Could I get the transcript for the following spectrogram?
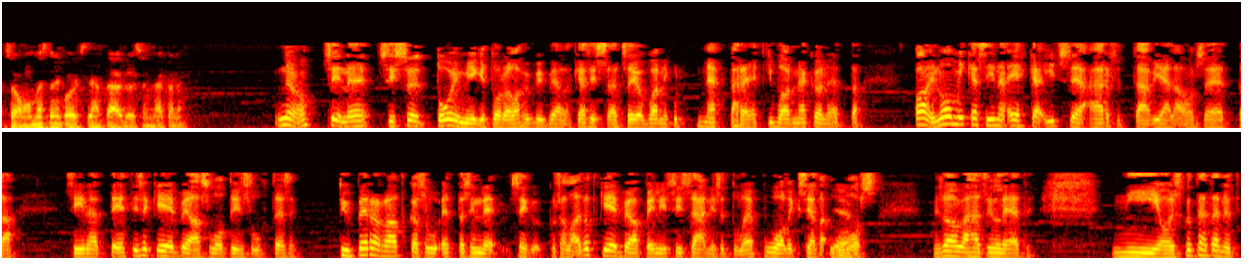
se, on mun mielestä niinku oikeasti ihan täydellisen näköinen. No, sinne, siis se toimiikin todella hyvin vielä käsissä, että se ei ole vaan niinku näppärä kivan näköinen, että ainoa mikä siinä ehkä itseä ärsyttää vielä on se, että siinä tehtiin se GBA-slotin suhteen se typerä ratkaisu, että sinne, se, kun sä laitat GBA-pelin sisään, niin se tulee puoliksi sieltä yeah. ulos. Niin se on vähän silleen, että niin, olisiko tätä nyt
